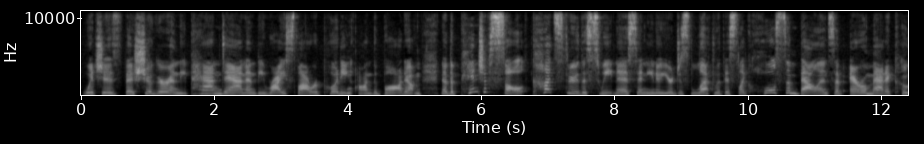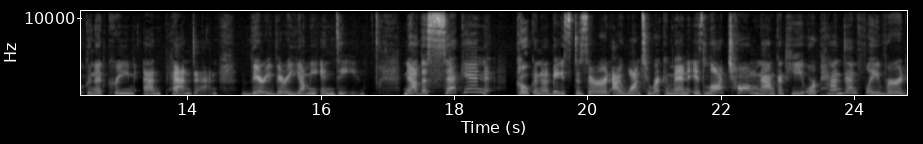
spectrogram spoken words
which is the sugar and the pandan and the rice flour pudding on the bottom. Now, the pinch of salt cuts through the sweetness, and you know, you're just left with this like wholesome balance of aromatic coconut cream and pandan. Very, very yummy indeed. Now, the second coconut based dessert I want to recommend is La Chong Nam Kati or pandan flavored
